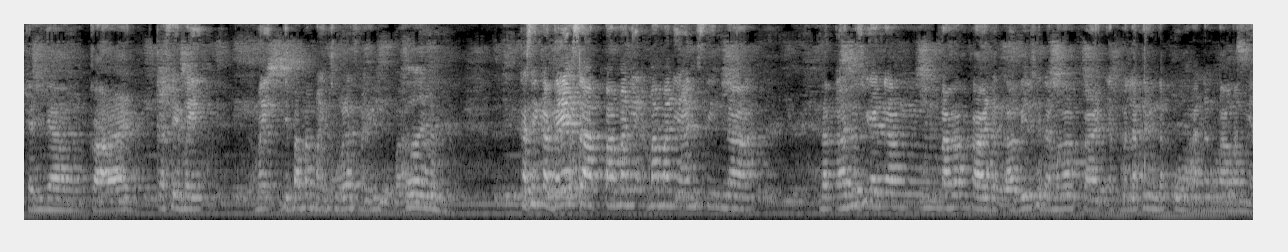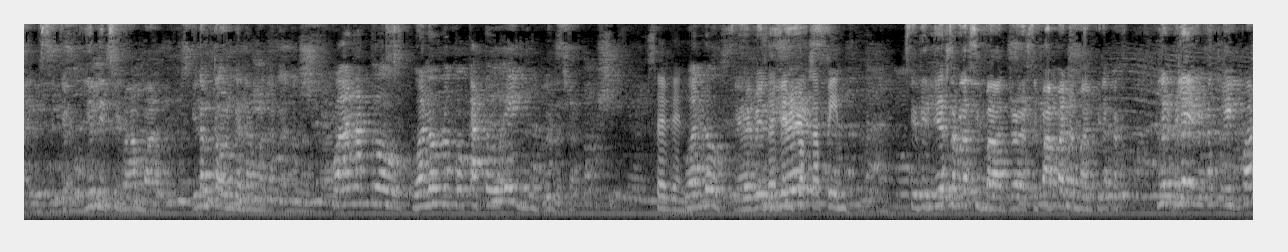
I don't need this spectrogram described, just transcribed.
kanyang card. Kasi may, may di ba mama, insurance pa yun, di ba? Oo. Kasi kagaya sa pama ni, mama ni Anistin na nag-ano siya ng mga card, nag-avail siya ng mga card at malaki yung nakuha ng mama ni Anistin. Yun yun din si mama. Ilang taon ka naman ang ano ng card? Kuha na ko. Walo na ko katuig. Na siya. Seven. Walo. Seven, Seven years. pa kapin. Seven years na pala si mother. Si papa naman, pinaka... Ilan pila yung katuig pa?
